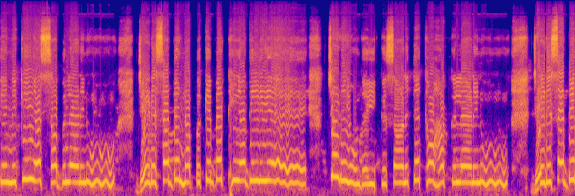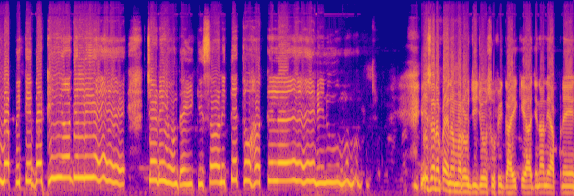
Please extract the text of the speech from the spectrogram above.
ਤਿੰਨ ਕੀਆ ਸਭ ਲੈਣ ਨੂੰ। ਜਿਹੜੇ ਸਾਡੇ ਨੱਪ ਕੇ ਬੈਠੀਆਂ ਦਿੱਲੀਏ। ਚੜੇ ਆਉਂਦੇ ਈ ਤੇ ਥੋ ਹੱਕ ਲੈਣ ਨੂੰ। ਜਿਹੜੇ ਸਾਡੇ ਨੱਪ ਕੇ ਬੈਠੀਆਂ ਦਿੱਲੀਏ। ਚੜੇ ਆਉਂਦੇ ਈ ਕਿਸਾਨ ਤੇਥੋਂ ਹੱਕ ਲੈਣ ਨੂੰ। ਇਹ ਸਨ ਭੈਣਾ ਮਰੋ ਜੋ ਸੂਫੀ ਗਾਇਕ ਆ ਜਿਨ੍ਹਾਂ ਨੇ ਆਪਣੇ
